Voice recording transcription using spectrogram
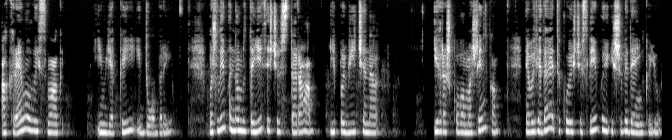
а кремовий смак і м'який, і добрий. Можливо, нам здається, що стара і повічена іграшкова машинка не виглядає такою щасливою і швиденькою,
